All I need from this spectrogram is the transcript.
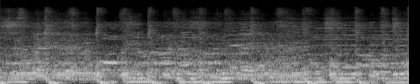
Don't you know what?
